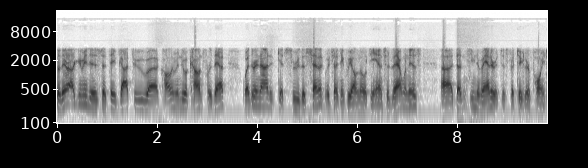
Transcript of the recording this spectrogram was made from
So their argument is that they've got to uh, call him into account for that. Whether or not it gets through the Senate, which I think we all know what the answer to that one is, uh, doesn't seem to matter at this particular point.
